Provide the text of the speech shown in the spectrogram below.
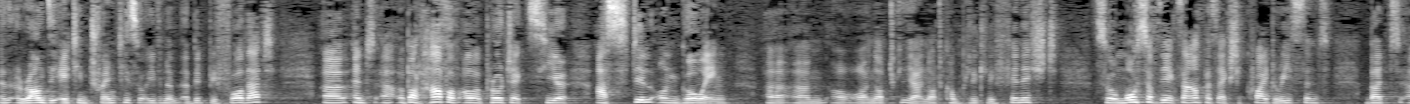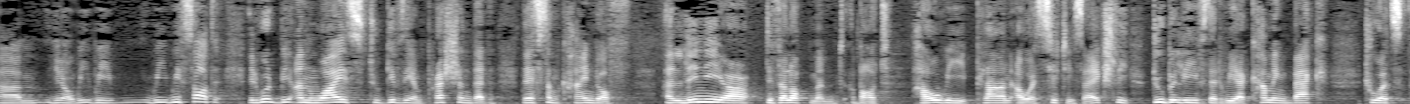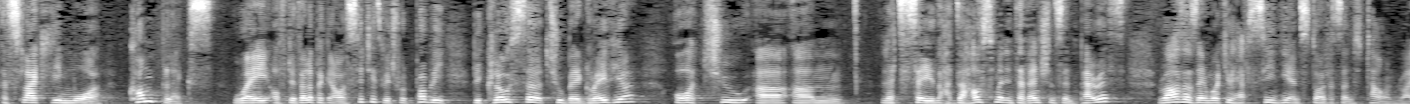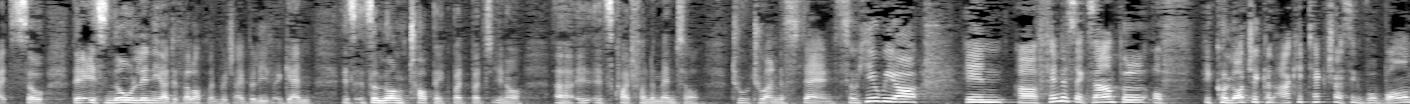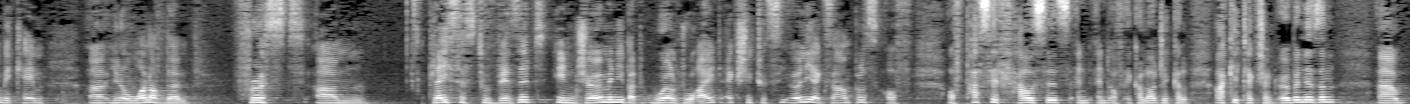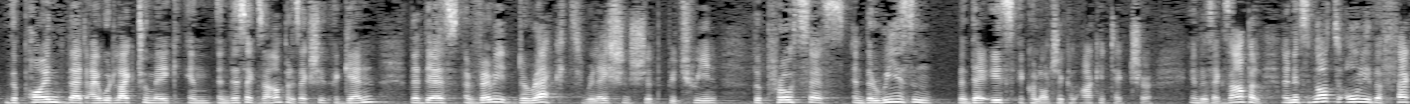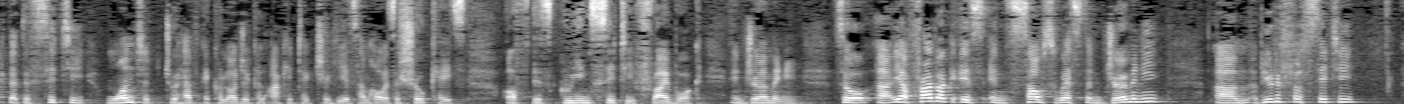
uh, around the 1820s or even a, a bit before that. Uh, and uh, about half of our projects here are still ongoing uh, um, or, or, not, yeah, not completely finished. So most of the examples actually quite recent. But um, you know, we, we, we, we, thought it would be unwise to give the impression that there's some kind of a linear development about how we plan our cities. I actually do believe that we are coming back towards a slightly more complex way of developing our cities, which would probably be closer to Belgravia or to, uh, um, let's say, the, the Haussmann interventions in Paris, rather than what you have seen here in Stuyvesant Town, right? So there is no linear development, which I believe, again, is, it's a long topic, but, but you know, uh, it, it's quite fundamental to, to understand. So here we are in a famous example of ecological architecture. I think Vauban became, uh, you know, one of the first um, places to visit in Germany, but worldwide, actually to see early examples of, of passive houses and, and of ecological architecture and urbanism. Uh, the point that I would like to make in, in this example is actually, again, that there's a very direct relationship between the process and the reason that there is ecological architecture in this example. And it's not only the fact that the city wanted to have ecological architecture here somehow as a showcase of this green city, Freiburg, in Germany. So, uh, yeah, Freiburg is in southwestern Germany, um, a beautiful city.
